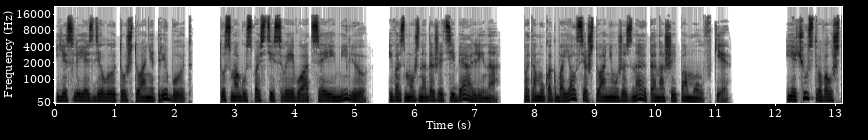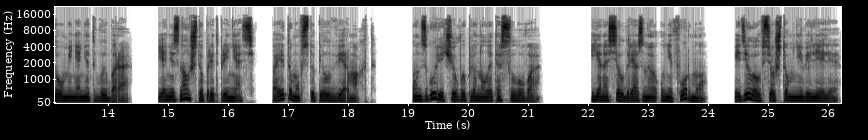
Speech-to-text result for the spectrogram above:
если я сделаю то, что они требуют, то смогу спасти своего отца и Эмилию, и, возможно, даже тебя, Алина, потому как боялся, что они уже знают о нашей помолвке. Я чувствовал, что у меня нет выбора. Я не знал, что предпринять, поэтому вступил в вермахт. Он с горечью выплюнул это слово. Я носил грязную униформу и делал все, что мне велели.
